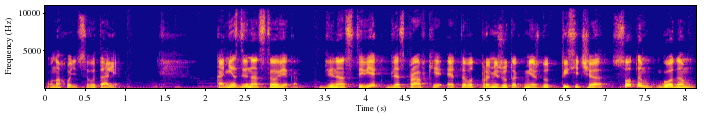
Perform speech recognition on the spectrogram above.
Он находится в Италии. Конец 12 века. 12 век, для справки, это вот промежуток между 1100 годом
